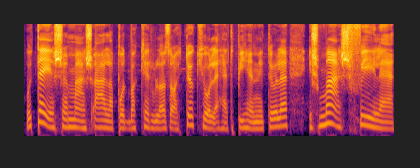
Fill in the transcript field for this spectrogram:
hogy teljesen más állapotba kerül az agy, tök jól lehet pihenni tőle, és másféle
